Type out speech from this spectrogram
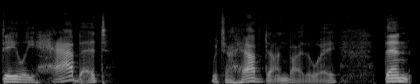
daily habit, which I have done, by the way, then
